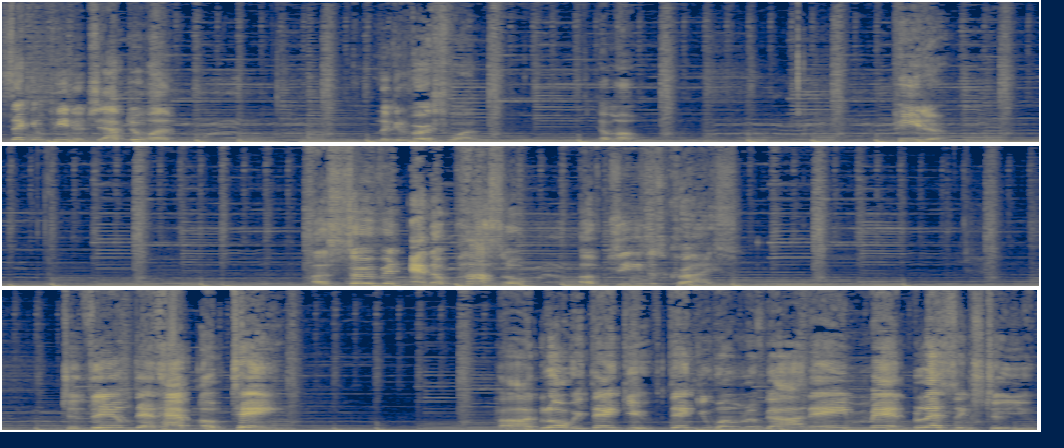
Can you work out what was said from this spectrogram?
Second Peter chapter 1. Look at verse 1. Come on. Peter, a servant and apostle of Jesus Christ, to them that have obtained. Ah, glory. Thank you. Thank you, woman of God. Amen. Blessings to you.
